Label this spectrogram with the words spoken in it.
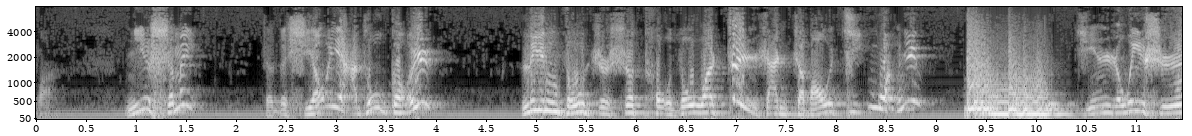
傅？你师妹这个小丫头高玉。临走之时偷走我镇山之宝金光镜，今日为师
